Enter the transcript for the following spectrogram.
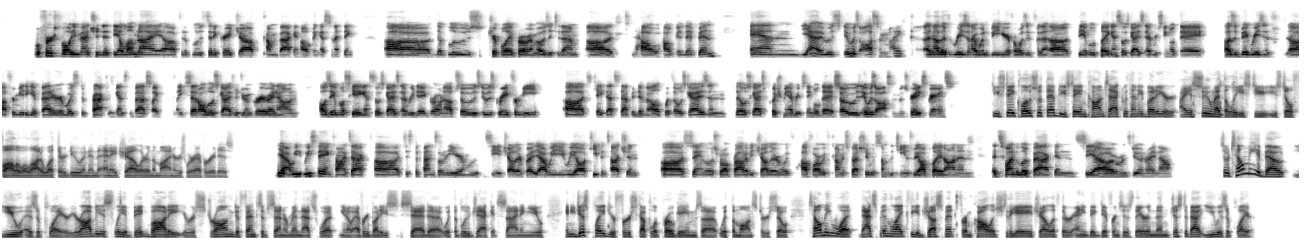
Well, first of all, you mentioned that the alumni uh, for the Blues did a great job coming back and helping us. And I think uh, the Blues AAA program owes it to them uh, how how good they've been. And yeah, it was it was awesome. Like another reason I wouldn't be here if I wasn't for that, uh, be able to play against those guys every single day. That was a big reason uh, for me to get better was to practice against the best. Like like you said, all those guys are doing great right now, and I was able to skate against those guys every day growing up. So it was it was great for me uh, to take that step and develop with those guys, and those guys push me every single day. So it was it was awesome. It was a great experience do you stay close with them? Do you stay in contact with anybody, or I assume at the least you you still follow a lot of what they're doing in the NHL or in the minors, wherever it is. Yeah, we, we stay in contact. Uh, just depends on the year and we can see each other, but yeah, we we all keep in touch. And uh, St. Louis, we're all proud of each other with how far we've come, especially with some of the teams we all played on. And it's fun to look back and see how everyone's doing right now. So tell me about you as a player. You're obviously a big body. You're a strong defensive centerman. That's what you know everybody's said uh, with the Blue Jackets signing you. And you just played your first couple of pro games uh, with the Monsters. So tell me what that's been like. The adjustment from college to the AHL, if there are any big differences there, and then just about you as a player.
